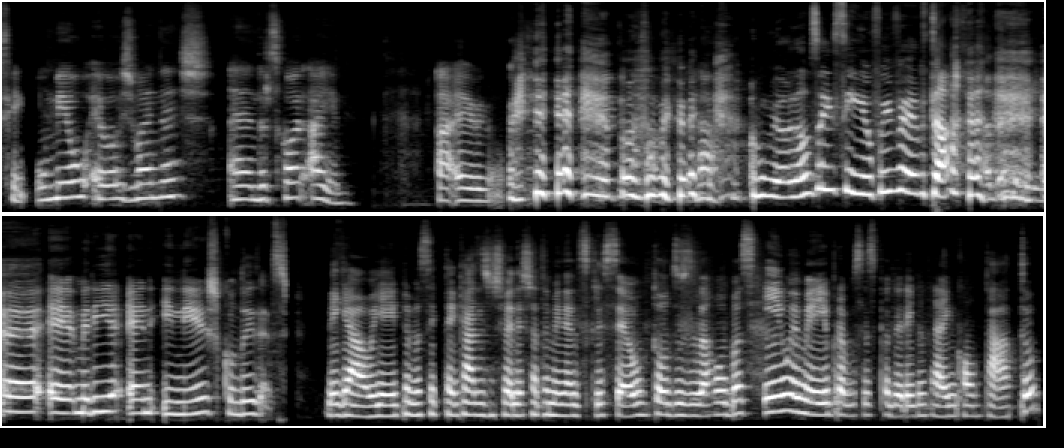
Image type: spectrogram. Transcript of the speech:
Sim. O meu é o Joanas underscore IM. Ah, eu... o, meu, o meu, não sei sim, eu fui ver, tá? é Maria N Inês com dois S. Legal, e aí para você que tá em casa, a gente vai deixar também na descrição todos os arrobas e o e-mail para vocês poderem entrar em contato.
